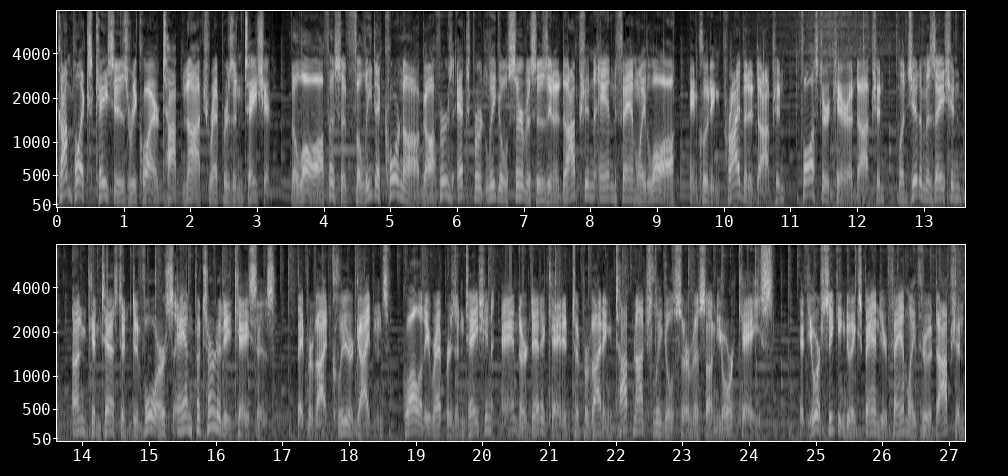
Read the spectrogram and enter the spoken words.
Complex cases require top notch representation. The law office of Felita Cornog offers expert legal services in adoption and family law, including private adoption, foster care adoption, legitimization, uncontested divorce, and paternity cases. They provide clear guidance, quality representation, and are dedicated to providing top notch legal service on your case. If you're seeking to expand your family through adoption,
